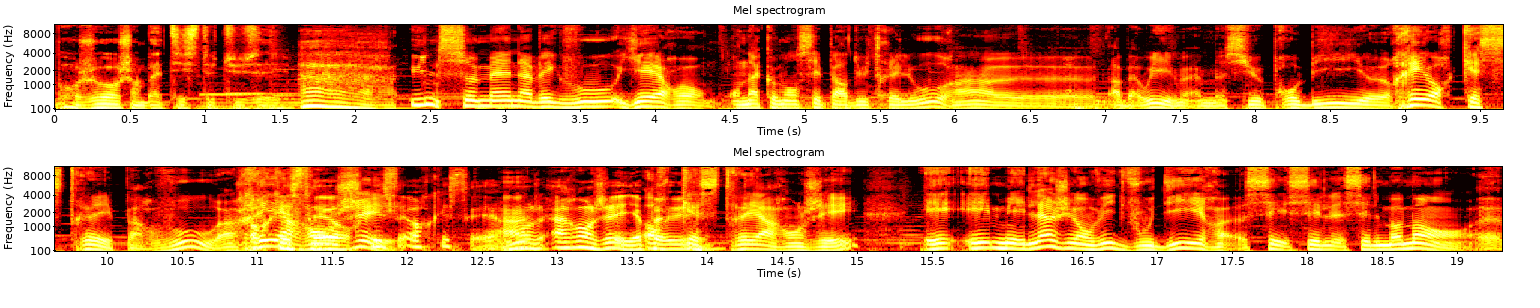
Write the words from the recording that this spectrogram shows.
Bonjour Jean-Baptiste Tuzet. Ah, une semaine avec vous. Hier, on- a commencé par du très lourd. hein, euh, ah bah oui, m- Monsieur Proby, euh, réorchestré par vous, hein, réarrangé, orchestré, orchestré, Hein arrangé, arrangé, il y a pas eu- orchestré, arrangé. Et, et- mais là, j'ai envie de vous dire, c'est le, moment. Euh,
